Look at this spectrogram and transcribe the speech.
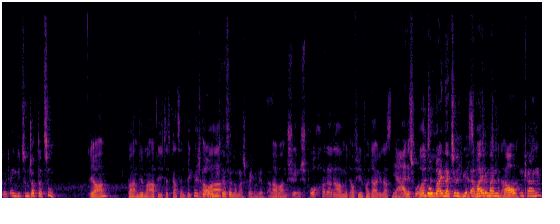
gehört irgendwie zum Job dazu. Ja, warten wir mal ab, wie sich das Ganze entwickelt. Ich glaube aber, nicht, dass er nochmal sprechen wird. Aber, aber einen schönen Spruch hat er damit auf jeden Fall dagelassen. ja, das wollte- wobei natürlich mittlerweile man behaupten kann,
